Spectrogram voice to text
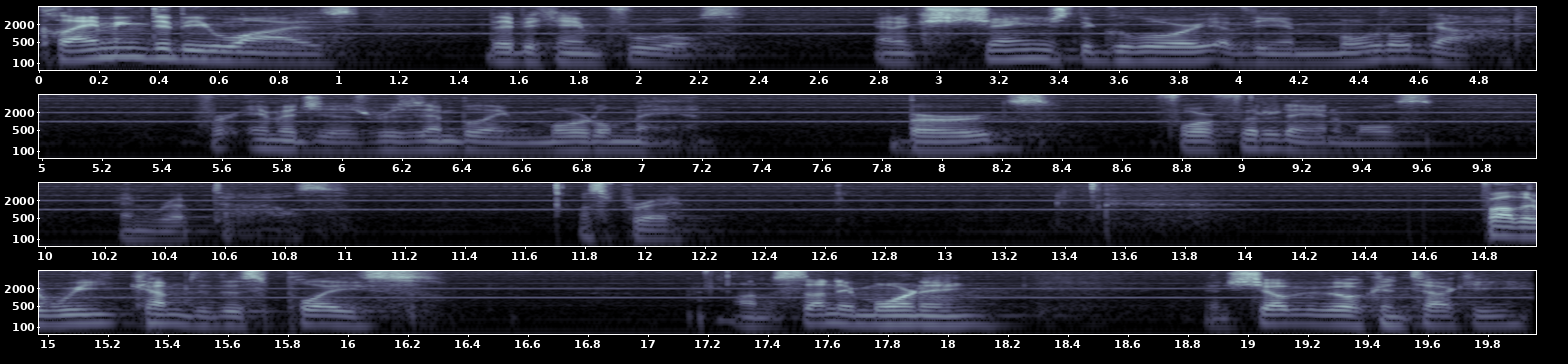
Claiming to be wise, they became fools and exchanged the glory of the immortal God for images resembling mortal man, birds, four footed animals, and reptiles. Let's pray. Father, we come to this place on a Sunday morning in Shelbyville, Kentucky,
